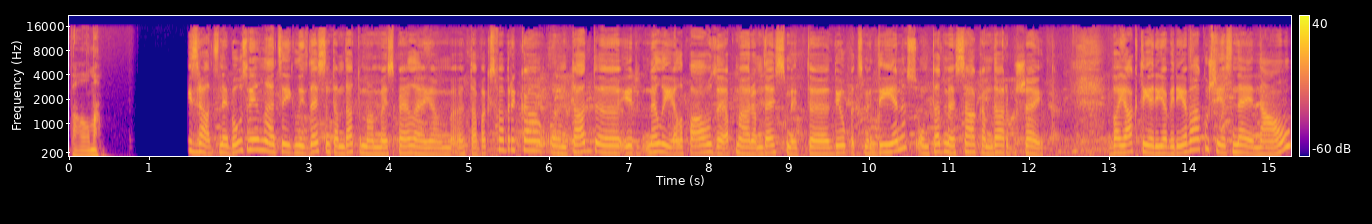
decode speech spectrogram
Palma. Izrādes nebūs vienlaicīgi. Līdz 10. datumam mēs spēlējam eh, tabaks fabrikā, un tad uh, ir neliela pauze, apmēram 10-12 uh, dienas, un tad mēs sākam darbu šeit. Vai aktieri jau ir ievākušies? Nē, nav.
